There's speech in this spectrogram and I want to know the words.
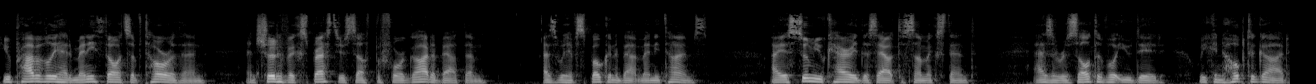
You probably had many thoughts of Torah then, and should have expressed yourself before God about them, as we have spoken about many times. I assume you carried this out to some extent. As a result of what you did, we can hope to God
